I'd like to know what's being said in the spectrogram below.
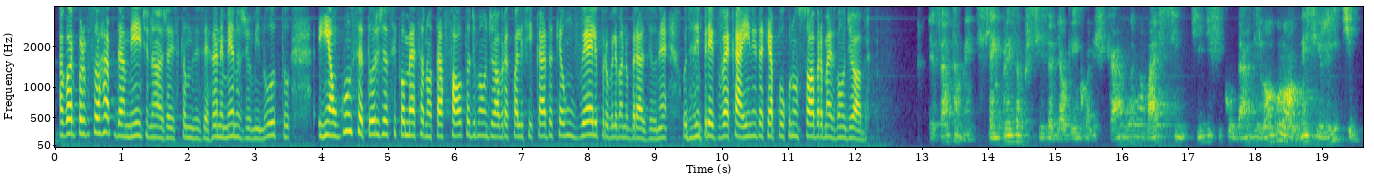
Agora, professor, rapidamente, nós já estamos encerrando, é menos de um minuto. Em alguns setores já se começa a notar falta de mão de obra qualificada, que é um velho problema no Brasil, né? O desemprego vai caindo e daqui a pouco não sobra mais mão de obra. Exatamente. Se a empresa precisa de alguém qualificado, ela vai sentir dificuldade logo, logo. Nesse ritmo,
